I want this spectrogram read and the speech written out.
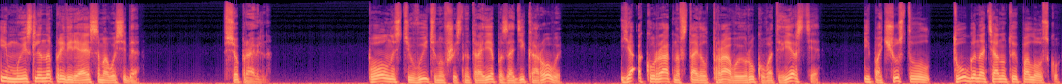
и мысленно проверяя самого себя. Все правильно. Полностью вытянувшись на траве позади коровы, я аккуратно вставил правую руку в отверстие и почувствовал туго натянутую полоску,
